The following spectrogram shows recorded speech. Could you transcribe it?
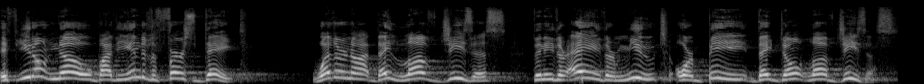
if you don't know by the end of the first date whether or not they love Jesus, then either A, they're mute, or B, they don't love Jesus.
